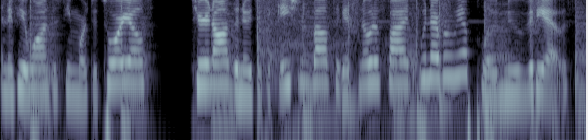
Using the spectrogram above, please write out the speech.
And if you want to see more tutorials, turn on the notification bell to get notified whenever we upload new videos.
